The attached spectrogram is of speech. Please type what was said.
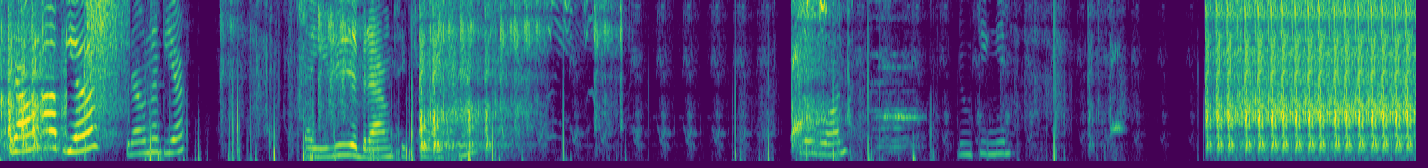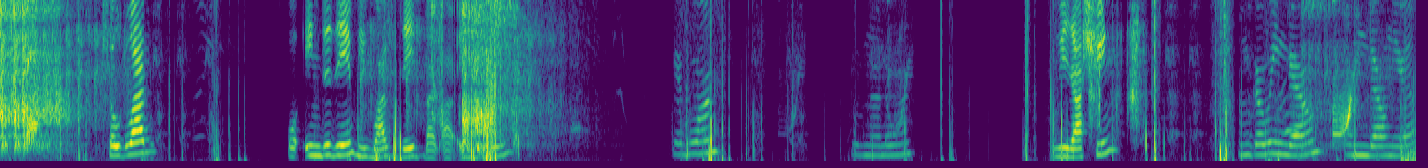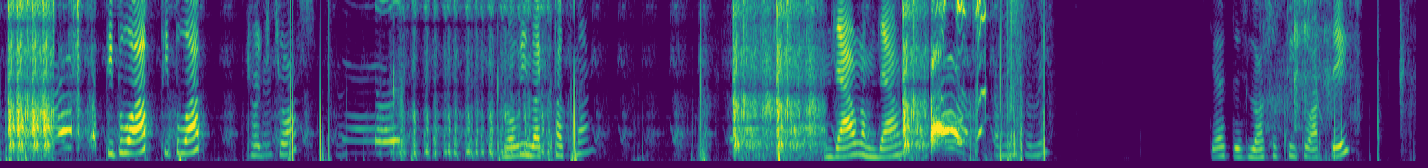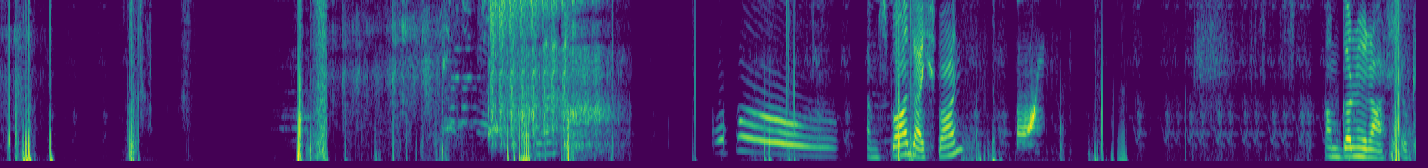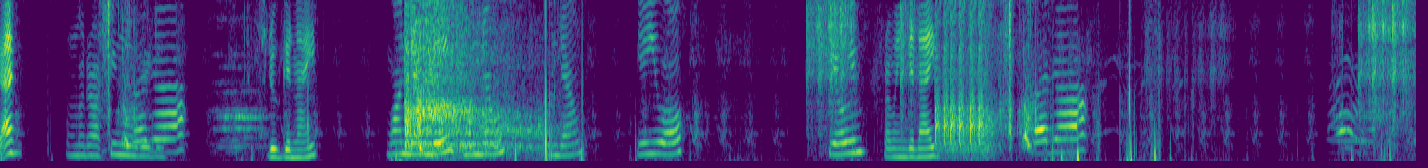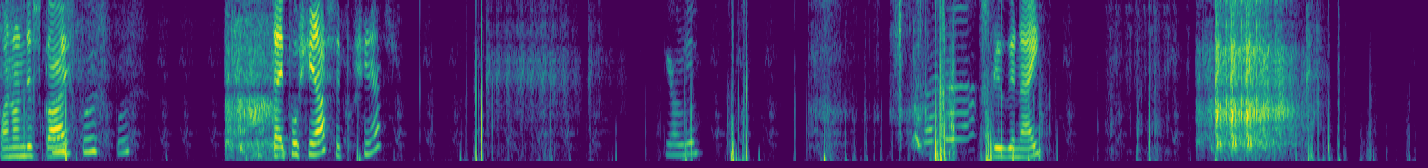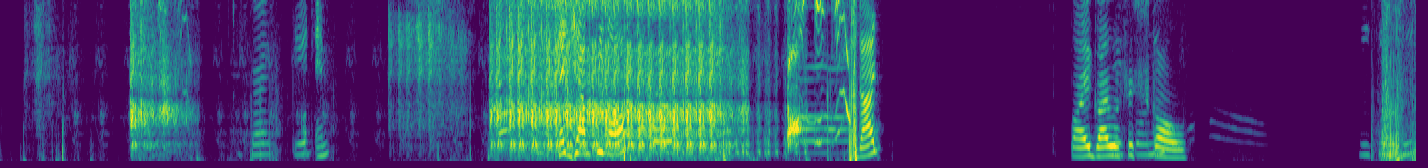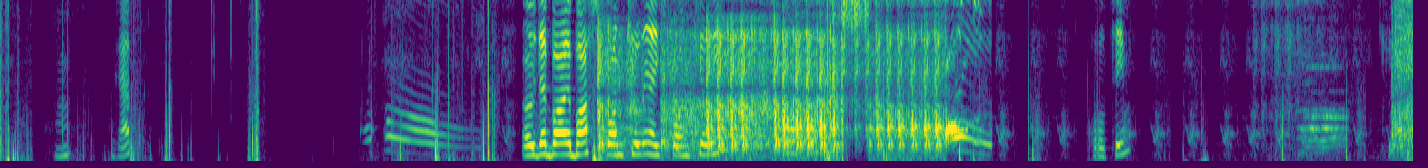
Brown up here. Brown up here. Uh, usually the brown situation. Killed one. Looting him. Killed one. Or injured him. He was dead, but I injured him. Killed one. Killed another one. We rushing. I'm going down. I'm down here. People up. People up. Trying to kill us. Rolling like a Pokemon. I'm down. I'm down. Coming for me. Yeah, there's lots of people up there. I'm spawned. I spawned. I'm gonna rush. Okay. I'm rushing already. Through grenade. One down there. One down. One down. Here you are. Kill him. Throwing grenade. One on this guy. Push, push, push. They pushing us. They pushing us. Kill him. Through grenade. Okay, good. Him. They're jumping off. Died. By a guy with a skull. He killed me. Hmm? Okay. Oh, they're by a bus. Spawn killing. I spawn killing. Caught him.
